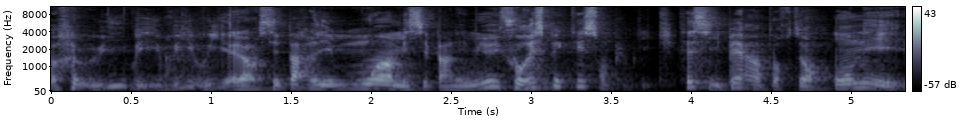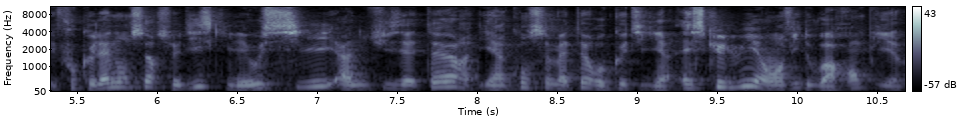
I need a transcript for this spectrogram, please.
oui, oui, oui, oui. Alors c'est parler moins, mais c'est parler mieux. Il faut respecter son public. Ça c'est hyper important. On est, il faut que l'annonceur se dise qu'il est aussi un utilisateur et un consommateur au quotidien. Est-ce que lui a envie de voir remplir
